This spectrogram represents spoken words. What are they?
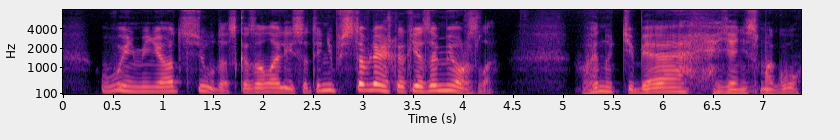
— Вынь меня отсюда, — сказала Алиса. — Ты не представляешь, как я замерзла. — Вынуть тебя я не смогу.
